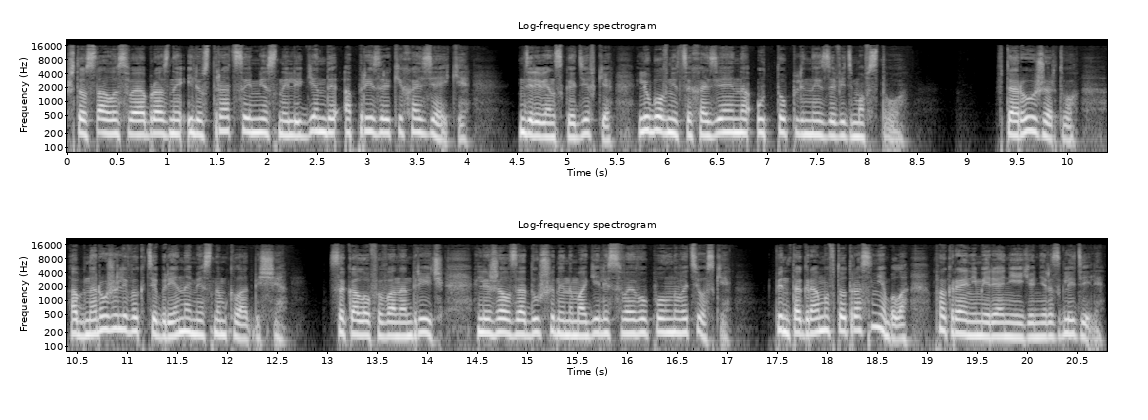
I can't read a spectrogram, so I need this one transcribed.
что стало своеобразной иллюстрацией местной легенды о призраке хозяйки, деревенской девке, любовнице хозяина, утопленной за ведьмовство. Вторую жертву обнаружили в октябре на местном кладбище. Соколов Иван Андреевич лежал задушенный на могиле своего полного тёзки. Пентаграммы в тот раз не было, по крайней мере, они её не разглядели.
